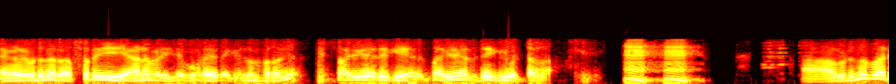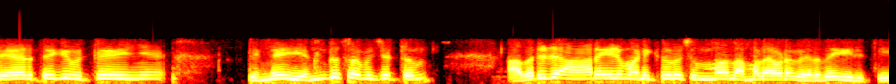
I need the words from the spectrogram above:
ഞങ്ങൾ ഇവിടുന്ന് റെഫർ ചെയ്യാണ് മെഡിക്കൽ കോളേജിലേക്കെന്നും പറഞ്ഞ് പരിഹാരത്തേക്ക് വിട്ടതാ. ഉം. ഉം. ആ, അവിടുന്ന് പരിഹാരത്തേക്ക് വിട്ട് കഴിഞ്ഞ് പിന്നെ എന്ത് ശ്രമിച്ചിട്ടും അവരൊരു ആറേഴ് മണിക്കൂർ ചുമ്മാ നമ്മളെ അവിടെ വെറുതെ ഇരുത്തി.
